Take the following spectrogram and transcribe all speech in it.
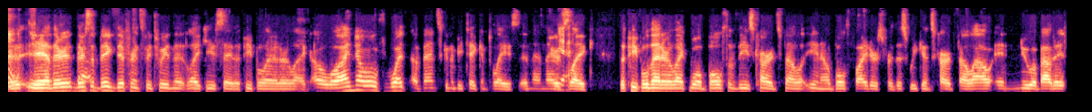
uh, yeah, there there's a big difference between the like you say, the people that are like, oh, well, I know what event's going to be taking place, and then there's yeah. like the people that are like, well, both of these cards fell, you know, both fighters for this weekend's card fell out and knew about it,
